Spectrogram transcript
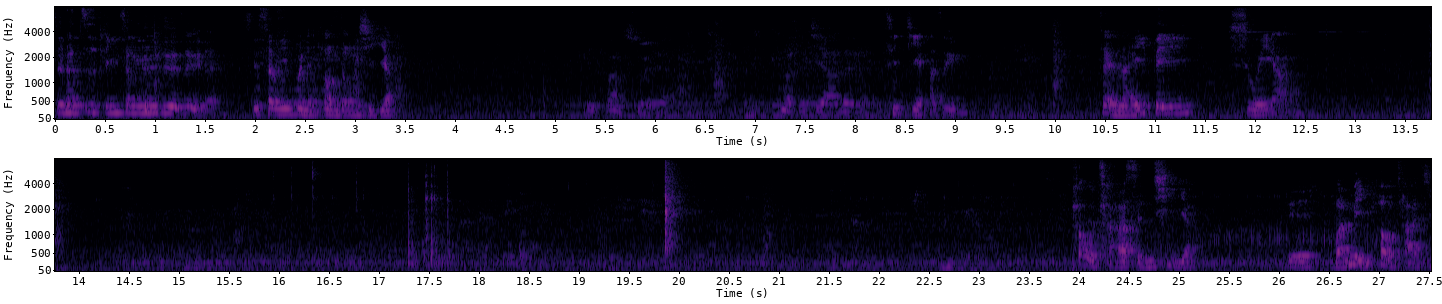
所以它制冰上面会热热的，所以上面不能放东西呀、放水啊，或者加热。去加这个，再来一杯水啊！泡茶神器呀、这完美泡茶机。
